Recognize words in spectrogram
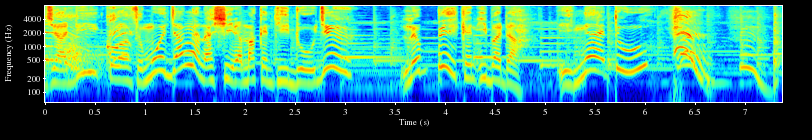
Jadi korang semua jangan asyik nak makan tidur je. Lebihkan ibadah. Ingat tu. Nak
